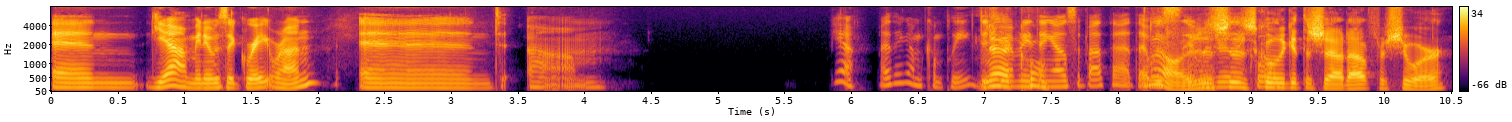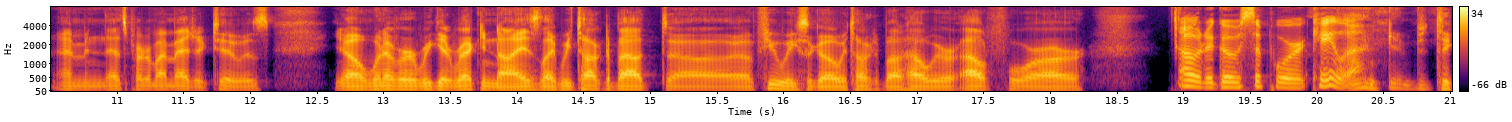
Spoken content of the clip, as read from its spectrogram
and yeah, I mean it was a great run and um yeah, I think I'm complete. Did Yeah, you have anything else about that? That no, was it it was really just cool. to get the shout out for sure. I mean, that's part of my magic too. Is you know, whenever we get recognized, like we talked about uh, a few weeks ago, we talked about how we were out for our, Oh, to go support Kayla. to,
